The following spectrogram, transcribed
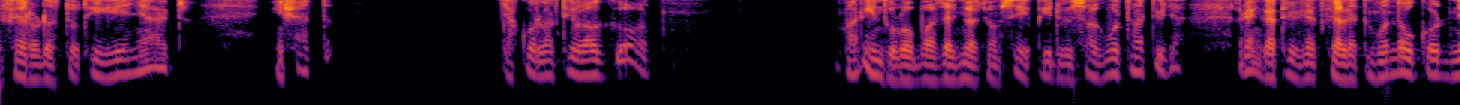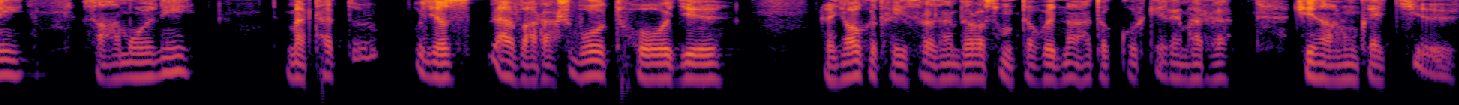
feladatot igényelt, és hát gyakorlatilag a, már indulóban az egy nagyon szép időszak volt, mert ugye rengeteget kellett gondolkodni, számolni, mert hát ugye az elvárás volt, hogy egy alkatrészre az ember azt mondta, hogy na hát akkor kérem erre csinálunk egy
